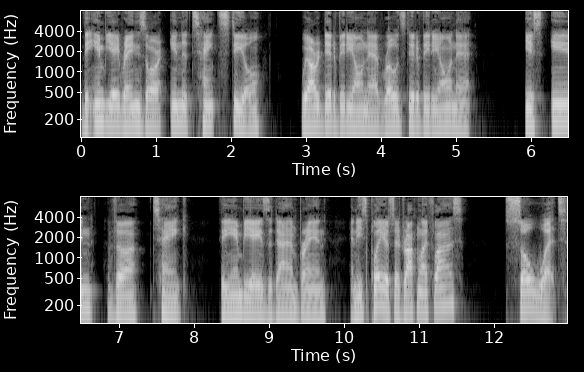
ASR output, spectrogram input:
The NBA ratings are in the tank still. We already did a video on that. Rhodes did a video on that. It's in the tank. The NBA is a dying brand. And these players, they're dropping like flies. So what?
